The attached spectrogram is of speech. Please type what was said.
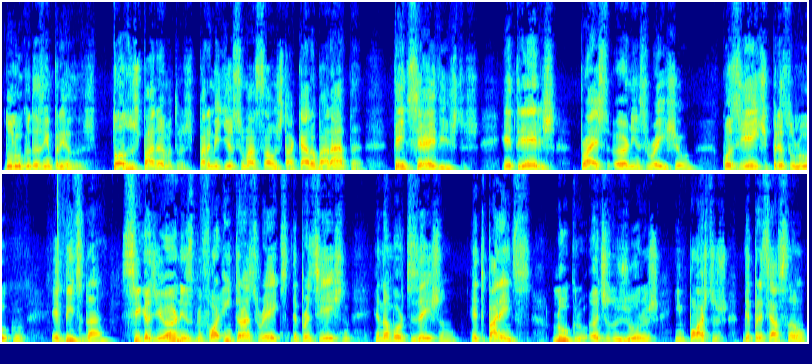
do lucro das empresas. Todos os parâmetros para medir se uma ação está cara ou barata têm de ser revistos. Entre eles, Price Earnings Ratio, quociente preço-lucro, EBITDA, sigla de Earnings Before Interest Rates, Depreciation and Amortization, entre parênteses, lucro antes dos juros, impostos, depreciação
